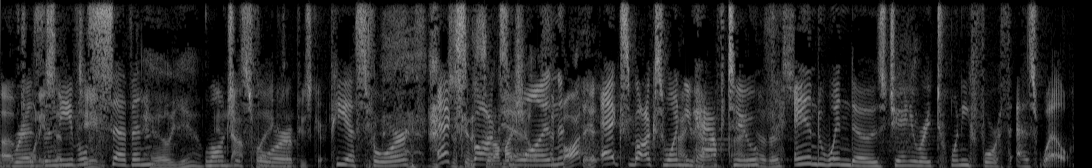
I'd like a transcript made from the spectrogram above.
of Resident Evil 7 Hell yeah. launches And not play 'cause for I'm too scared. PS4, Just gonna sit on my Xbox shelf. One, I bought it. Xbox One I you know, have I to, this. and Windows January 24th as well.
